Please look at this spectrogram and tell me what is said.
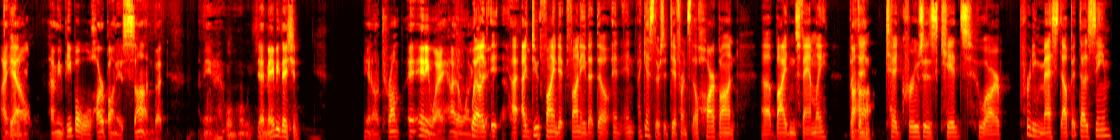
I, yeah. you know, I mean, people will harp on his son, but I mean, maybe they should, you know, Trump. Anyway, I don't want to. Well, it, it, I, I, do find it funny that they'll, and and I guess there's a difference. They'll harp on uh, Biden's family, but uh-huh. then Ted Cruz's kids, who are pretty messed up. It does seem.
